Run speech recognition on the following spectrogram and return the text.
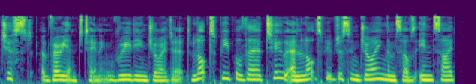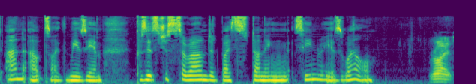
just very entertaining. Really enjoyed it. Lots of people there too and lots of people just enjoying themselves inside and outside the museum because it's just surrounded by stunning scenery as well. Right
